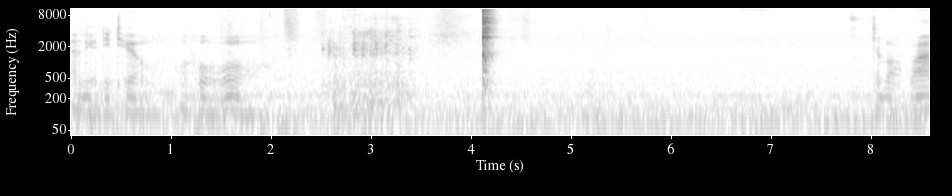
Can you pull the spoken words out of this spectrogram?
รายละเอียดดีเทล โอ้โห จะบอกว่า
